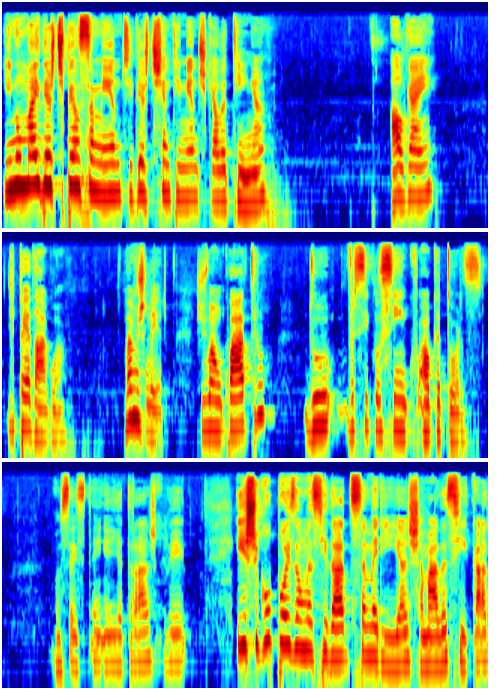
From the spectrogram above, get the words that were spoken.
E no meio destes pensamentos e destes sentimentos que ela tinha, alguém lhe pede água. Vamos ler. João 4, do versículo 5 ao 14. Não sei se tem aí atrás que vê. E chegou, pois, a uma cidade de Samaria, chamada Sicar,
